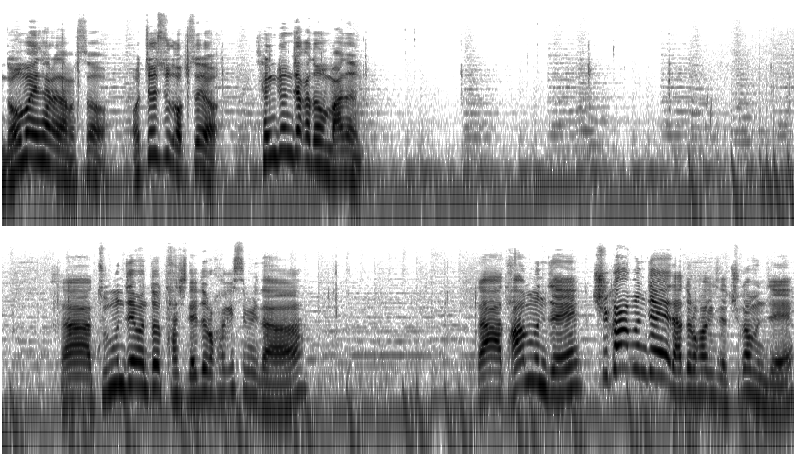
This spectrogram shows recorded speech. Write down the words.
너무 많이 살아남았어. 어쩔 수가 없어요. 생존자가 너무 많음. 자, 두 문제만 또 다시 내도록 하겠습니다. 자, 다음 문제. 추가 문제 나도록 하겠습니다. 추가 문제.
